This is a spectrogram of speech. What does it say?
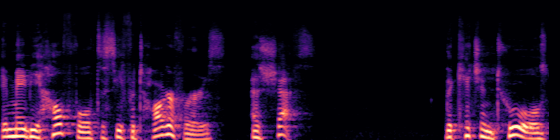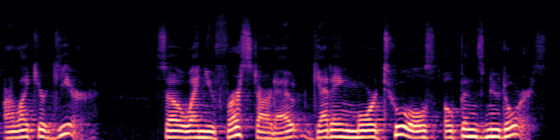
it may be helpful to see photographers as chefs. The kitchen tools are like your gear. So when you first start out, getting more tools opens new doors.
